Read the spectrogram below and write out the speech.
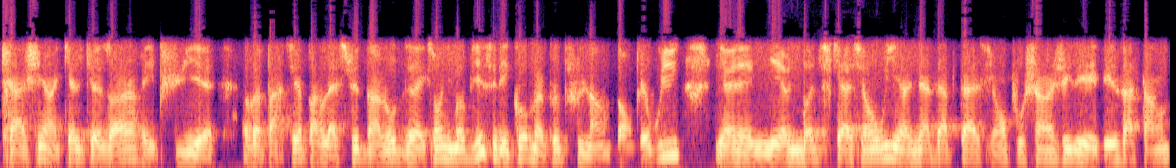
cracher en quelques heures et puis euh, repartir par la suite dans l'autre direction. L'immobilier, c'est des courbes un peu plus lentes. Donc euh, oui, il y, a une, y, a une, modification, oui, il y a une adaptation pour changer les, les attentes.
